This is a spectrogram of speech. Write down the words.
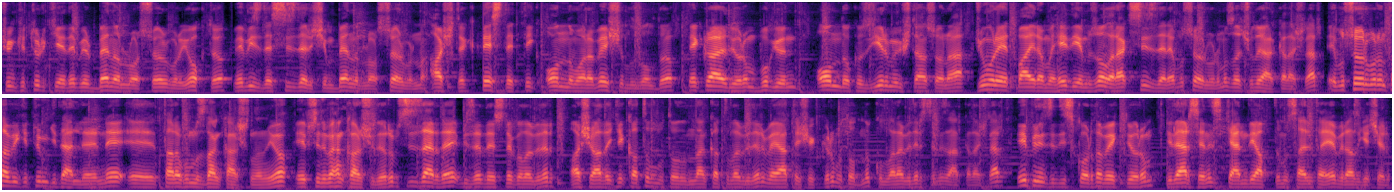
Çünkü Türkiye'de bir Bannerlord server yoktu ve biz de sizler için Bannerlord serverını açtık. Test ettik. 10 numara 5 yıldız oldu. Tekrar ediyorum bugün 19.23'ten sonra Cumhuriyet Bayramı hediyemiz olarak sizlere bu serverımız açılıyor arkadaşlar. E bu serverın tabii ki tüm giderlerini e, tarafımızdan karşılanıyor. Hepsini ben karşılıyorum. Sizler de bize destek olabilir. Aşağıdaki katıl butonundan katılabilir veya teşekkür butonunu kullanabilirsiniz arkadaşlar. Hepinizi Discord'da bekliyorum. Dilerseniz kendi yaptığımız haritaya biraz geçelim.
